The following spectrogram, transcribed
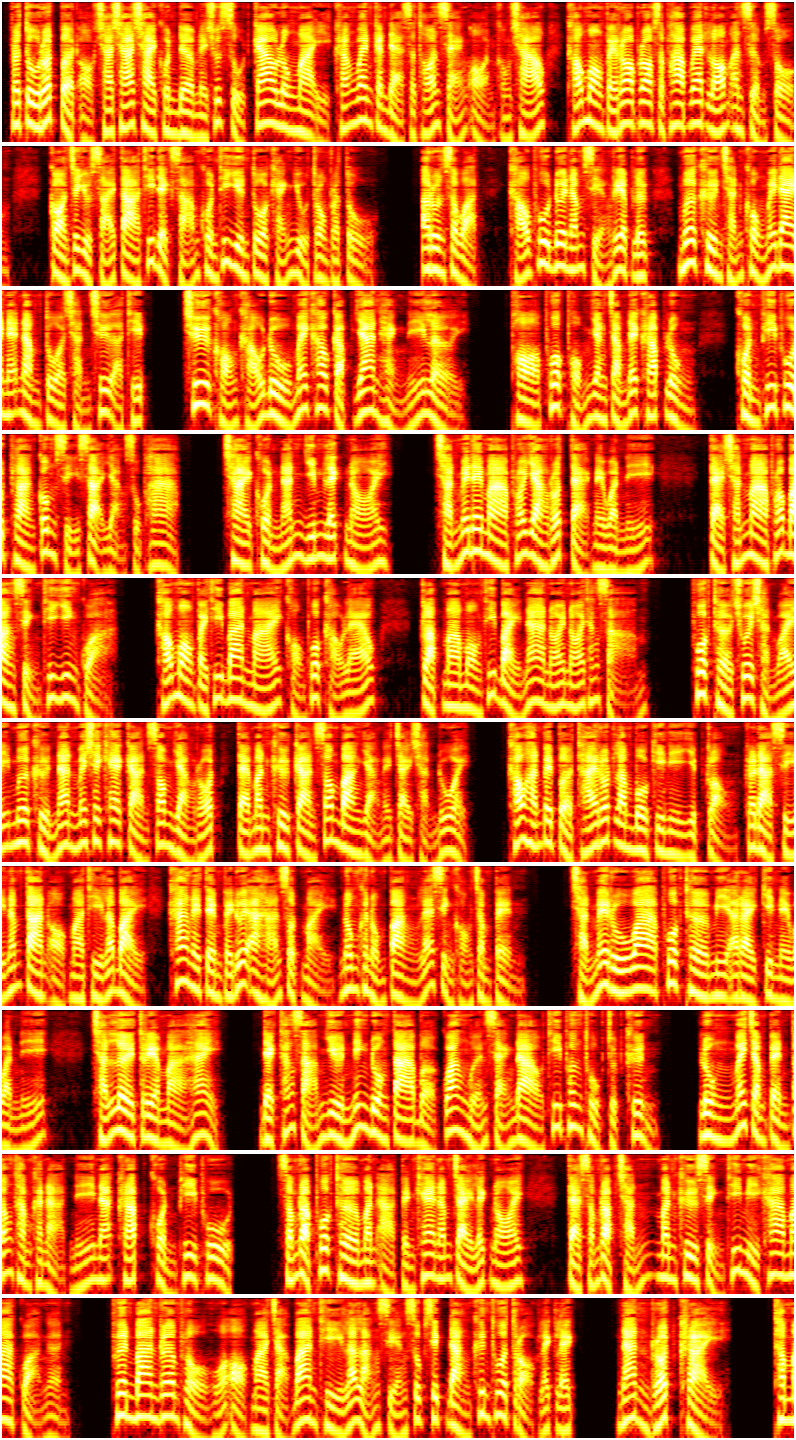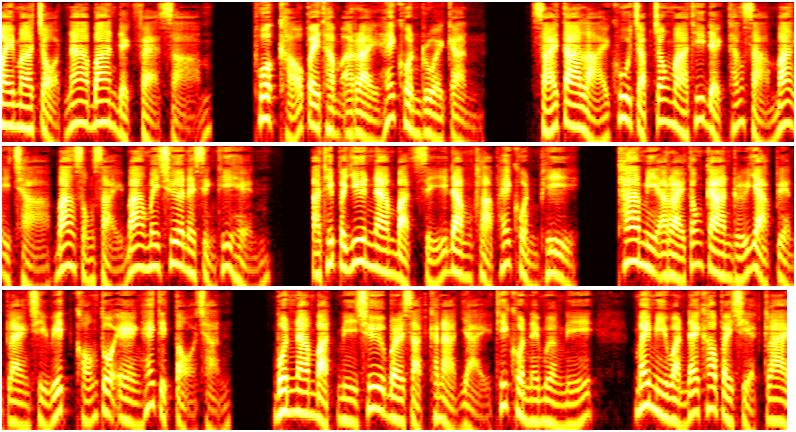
ประตูรถเปิดออกช้าๆ ชายคนเดิมในชุดสูทก้าวลงมาอีกครั้งแว่นกันแดดสะท้อนแสงอ่อนของเช้า เขามองไปรอบๆ สภาพแวดล้อมอันเสื่อมโทรม ก่อนจะหยุดสายตาที่เด็กสามคนที่ยืนตัวแข็งอยู่ตรงประตู อรุณสวัสดิ์ เขาพูดด้วยน้ำเสียงเรียบลึก เมื่อคืนฉันคงไม่ได้แนะนำตัวฉันชื่ออาทิตย์ ชื่อของเขาดูไม่เข้ากับย่านแห่งนี้เลย พอพวกผมยังจำได้ครับลุง คนพี่พูดพลางก้มศีรษะอย่างสุภาพ ชายคนนั้นยิ้มเล็กน้อย ฉันไม่ได้มาเพราะยางรถแตกในวันนี้ แต่ฉันมาเพราะบางสิ่งที่ยิ่งกว่า เขามองไปที่บ้านไม้ของพวกเขาแล้ว กลับมามองที่ใบหน้าน้อยๆทั้งสาม พวกเธอช่วยฉันไว้เมื่อคืนนั่นไม่ใช่แค่การซ่อมยางรถ แต่มันคือการซ่อมบางอย่างในใจฉันด้วย เขาหันไปเปิดท้ายรถลัมโบกินีหยิบกล่อง กระดาษสีน้ำตาลออกมาทีละใบ ข้างในเต็มไปด้วยอาหารสดใหม่ นมขนมปังและสิ่งของจำเป็น ฉันไม่รู้ว่าพวกเธอมีอะไรกินในวันนี้ ฉันเลยเตรียมมาให้ เด็กทั้งสามยืนนิ่งดวงตาเบิกกว้างเหมือนแสงดาวที่เพิ่งถูกจุดขึ้น ลุงไม่จำเป็นต้องทำขนาดนี้นะครับ คนพี่พูดสำหรับพวกเธอมันอาจเป็นแค่น้ำใจเล็กน้อย แต่สำหรับฉันมันคือสิ่งที่มีค่ามากกว่าเงิน เพื่อนบ้านเริ่มโผล่หัวออกมาจากบ้านทีและหลังเสียงซุบซิบดังขึ้นทั่วตรอกเล็กๆ นั่นรถใครทำไมมาจอดหน้าบ้านเด็กแฝดสาม พวกเขาไปทำอะไรให้คนรวยกัน สายตาหลายคู่จับจ้องมาที่เด็กทั้งสามบ้างอิจฉา บ้างสงสัยบ้างไม่เชื่อในสิ่งที่เห็นอาทิตย์ไปยื่นนามบัตรสีดำคลับให้คนพี่ ถ้ามีอะไรต้องการหรืออยากเปลี่ยนแปลงชีวิตของตัวเองให้ติดต่อฉัน บนนามบัตรมีชื่อบริษัทขนาดใหญ่ที่คนในเมืองนี้ ไม่มีวันได้เข้าไปเฉียดใกล้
